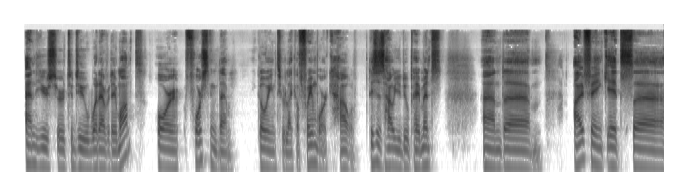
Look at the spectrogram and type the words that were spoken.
end user to do whatever they want or forcing them going to like a framework how this is how you do payments and um, i think it's uh,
